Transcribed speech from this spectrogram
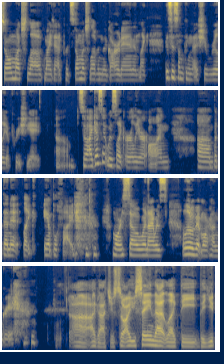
so much love, my dad puts so much love in the garden and like this is something that I should really appreciate. Um, so I guess it was like earlier on um, but then it like amplified more so when I was a little bit more hungry. Uh, I got you. So, are you saying that like the the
